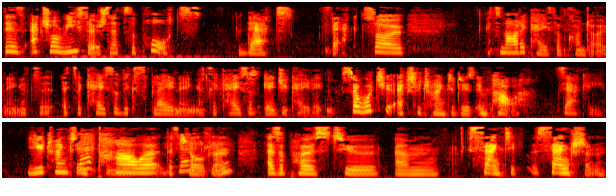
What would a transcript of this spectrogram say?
there's actual research that supports that fact. So it's not a case of condoning. It's a, it's a case of explaining. It's a case of educating. So what you're actually trying to do is empower. Exactly. You're trying to Exactly. empower the Exactly. children as opposed to um, sancti- sanction.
